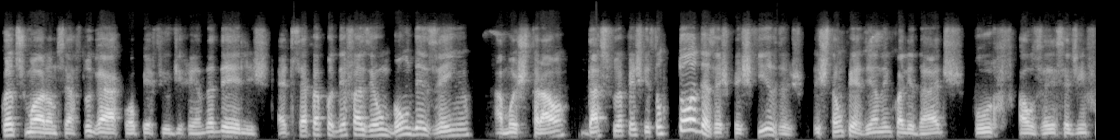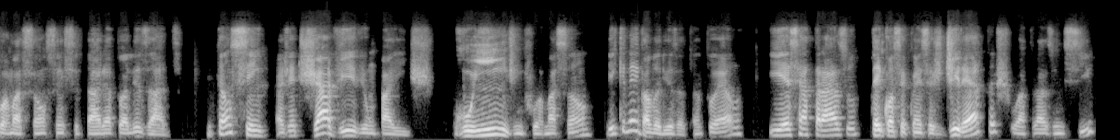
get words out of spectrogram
quantos moram em certo lugar, qual o perfil de renda deles, etc., para poder fazer um bom desenho amostral da sua pesquisa. Então, todas as pesquisas estão perdendo em qualidade por ausência de informação censitária atualizada. Então, sim, a gente já vive um país ruim de informação e que nem valoriza tanto ela, e esse atraso tem consequências diretas, o atraso em si,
